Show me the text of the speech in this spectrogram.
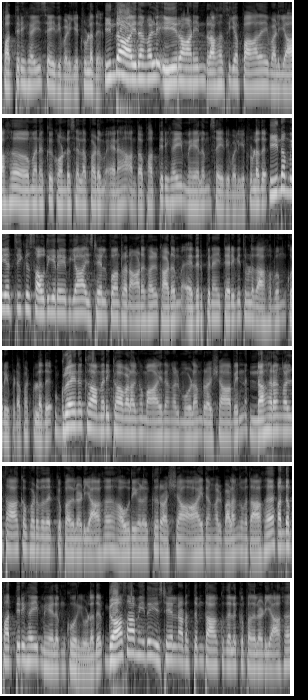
பத்திரிகை செய்தி வெளியிட்டுள்ளது இந்த ஆயுதங்கள் ஈரானின் ரகசிய பாதை வழியாக ஏமனுக்கு கொண்டு செல்லப்படும் என அந்த பத்திரிகை மேலும் செய்தி வெளியிட்டுள்ளது இந்த முயற்சிக்கு சவுதி அரேபியா இஸ்ரேல் போன்ற நாடுகள் கடும் எதிர்ப்பினை தெரிவித்துள்ளதாகவும் குறிப்பிடப்பட்டுள்ளது உக்ரைனுக்கு அமெரிக்கா வழங்கும் ஆயுதங்கள் ஆயுதங்கள் மூலம் ரஷ்யாவின் நகரங்கள் தாக்கப்படுவதற்கு பதிலடியாக ஹவுதிகளுக்கு ரஷ்யா ஆயுதங்கள் வழங்குவதாக அந்த பத்திரிகை மேலும் கூறியுள்ளது. காசா மீது இஸ்ரேல் நடத்தும் தாக்குதலுக்கு பதிலடியாக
